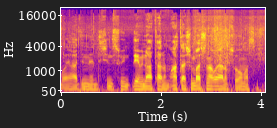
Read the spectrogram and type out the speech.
Bayağı dinlendi. Şimdi suyun demini atalım. Ataşın başına koyalım soğumasın.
